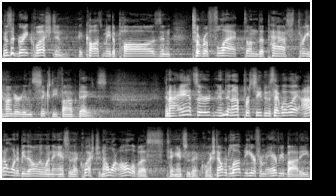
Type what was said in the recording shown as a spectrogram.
It was a great question. It caused me to pause and to reflect on the past 365 days. And I answered, and then I proceeded to say, wait, wait, I don't want to be the only one to answer that question. I want all of us to answer that question. I would love to hear from everybody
